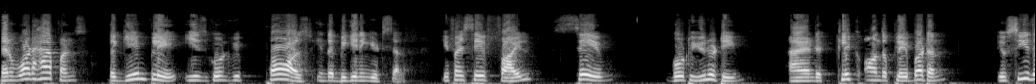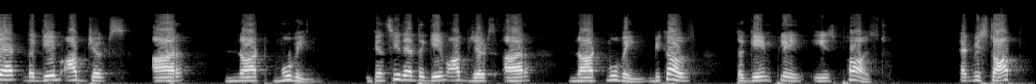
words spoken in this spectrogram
then what happens? The gameplay is going to be paused in the beginning itself. If I save file, save, go to Unity and click on the play button, you see that the game objects are not moving. You can see that the game objects are not moving because the gameplay is paused. Let me stop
